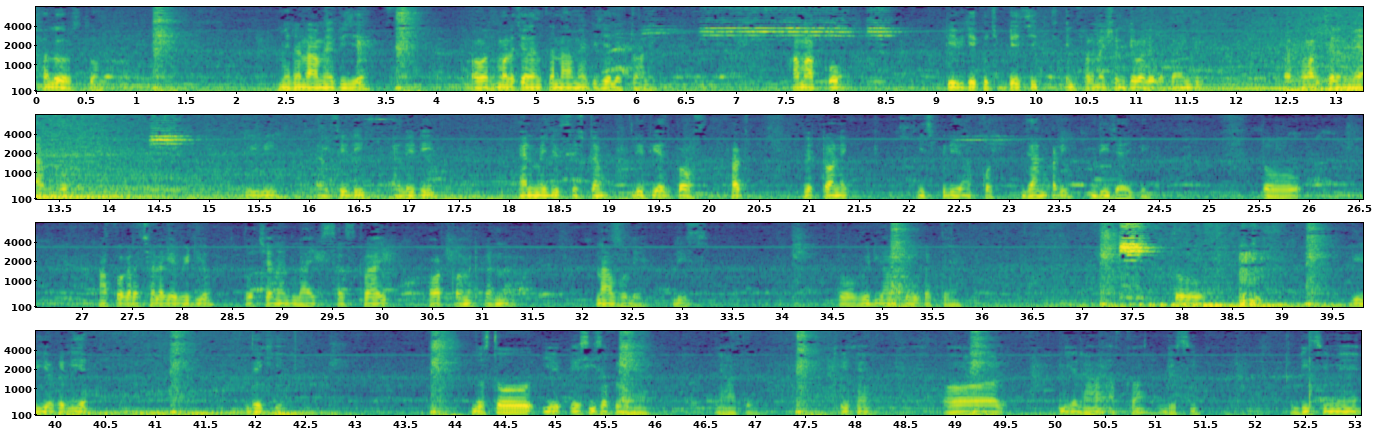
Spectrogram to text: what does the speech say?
Hello दोस्तों। मेरा नाम है विजय और हमारे चैनल का नाम है विजय इलेक्ट्रॉनिक। हम आपको टीवी के कुछ बेसिक इन्फॉर्मेशन के बारे में बताएँगे और हमारे चैनल में आपको TV, LCD, LED and music system, DTH box, her electronic चीज़ के लिए आपको जानकारी दी जाएगी। तो आपको अगर अच्छा लगे वीडियो तो चैनल लाइक, सब्सक्राइब और कमेंट करना ना भूलें प्लीज़ तो वीडियो हम शुरू करते हैं। तो वीडियो के लिए देखिए। दोस्तों, ये एसी सप्लाई है यहाँ पे, ठीक है? और ये रहा आपका डीसी डीसी में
